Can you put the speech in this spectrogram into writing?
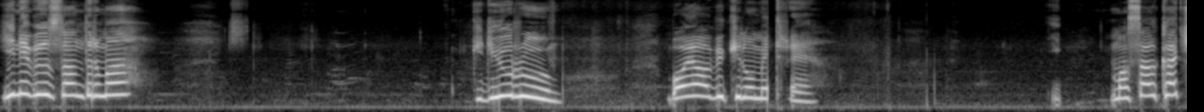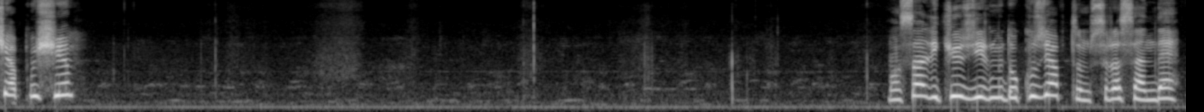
Yine bir hızlandırma. Gidiyorum. Bayağı bir kilometre. Masal kaç yapmışım? Masal 229 yaptım. Sıra sende.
